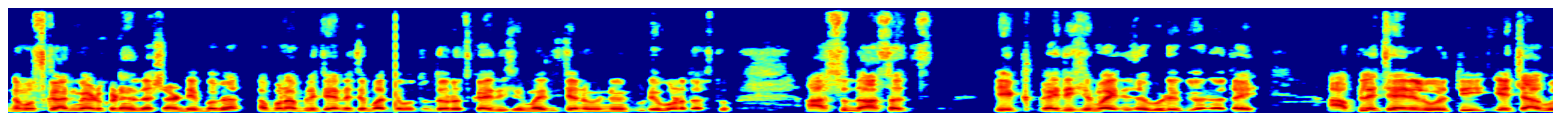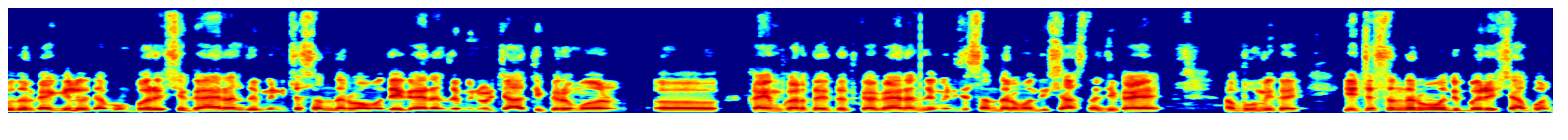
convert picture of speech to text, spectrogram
नमस्कार मी ॲडव्होकेट हरिदास लांडे. बघा आपण आपल्या चॅनलच्या माध्यमातून दररोज कायदेशीर माहितीच्या नवीन नवीन व्हिडिओ बनवत असतो. आज सुद्धा असाच एक कायदेशीर माहितीचा व्हिडिओ घेऊन येत आहे. आपल्या चॅनलवरती याच्या अगोदर काय केलं होतं आपण बरेचसे गायरान जमिनीच्या संदर्भामध्ये गायरान जमिनीवरचे अतिक्रमण कायम करता येतात का? गायरान जमिनीच्या संदर्भामध्ये शासनाची काय भूमिका आहे? याच्या संदर्भामध्ये बरेचसे आपण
